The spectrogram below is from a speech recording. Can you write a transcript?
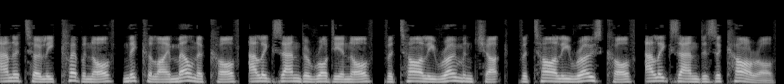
Anatoly Klebanov, Nikolai Melnikov, Alexander Rodionov, Vitaly Romanchuk, Vitaly Rozkov, Alexander Zakharov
